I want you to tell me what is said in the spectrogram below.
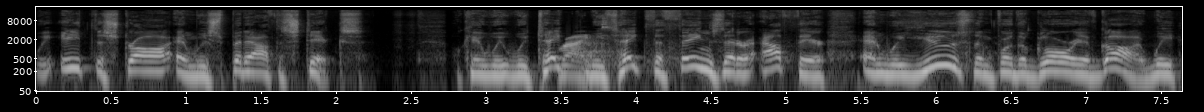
we eat the straw and we spit out the sticks. Okay, we, we take right. we take the things that are out there and we use them for the glory of God. We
